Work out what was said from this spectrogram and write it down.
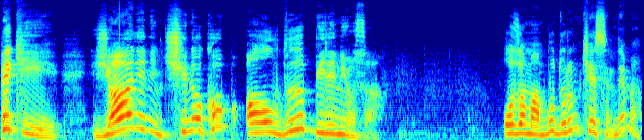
Peki Jale'nin çinokop aldığı biliniyorsa o zaman bu durum kesin değil mi?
